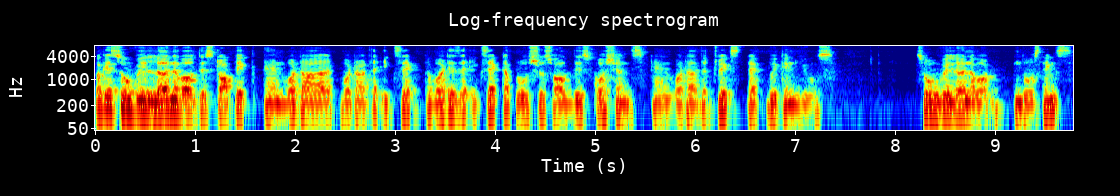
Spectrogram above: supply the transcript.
Okay so we'll learn about this topic and what are what are the exact what is the exact approach to solve these questions and what are the tricks that we can use. So we'll learn about those things.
